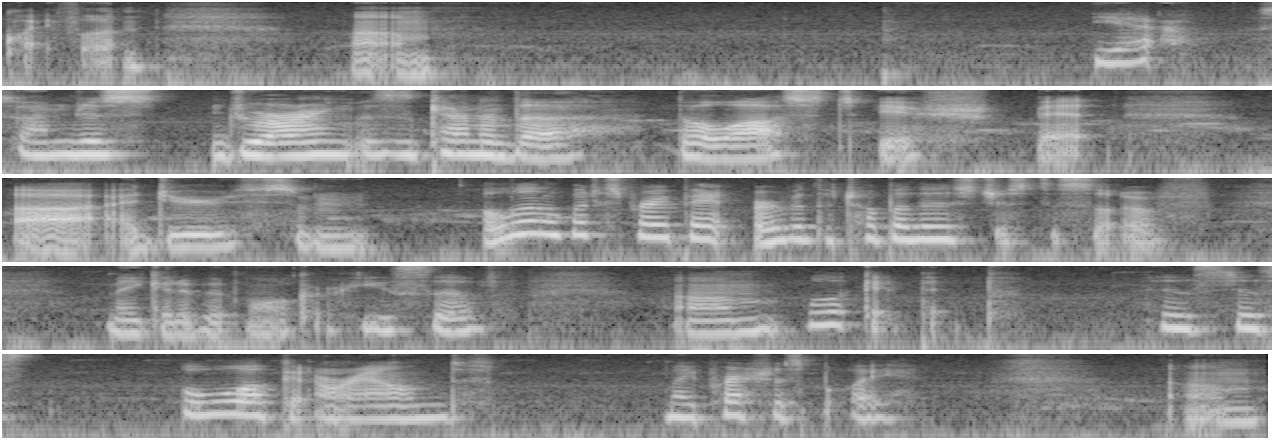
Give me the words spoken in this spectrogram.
quite fun. Um, yeah, so I'm just drawing. This is kind of the the last ish bit. Uh, I do some a little bit of spray paint over the top of this just to sort of make it a bit more cohesive. Um, look at Pip. He's just walking around, my precious boy. Um,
